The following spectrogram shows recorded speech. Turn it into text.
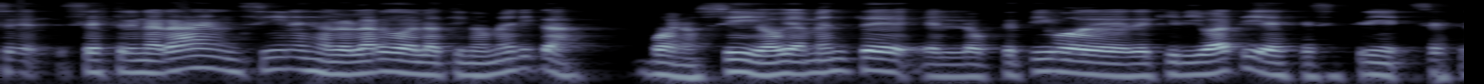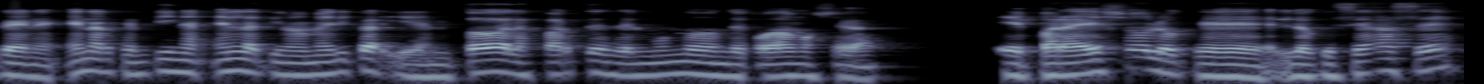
¿Se, estrenará en cines a lo largo de Latinoamérica? Bueno, sí, obviamente el objetivo de, Kiribati es que se, estrene en Argentina, en Latinoamérica y en todas las partes del mundo donde podamos llegar. Eh, para ello lo que, lo que se hace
